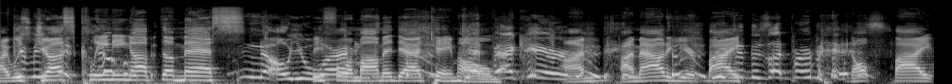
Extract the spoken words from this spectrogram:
I was me- just cleaning No. up the mess No, you before weren't. mom and dad came Get home. back here. I'm I'm out of here. Bye. You did this on purpose. Nope. Bye.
